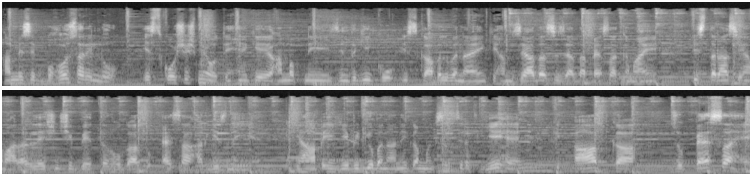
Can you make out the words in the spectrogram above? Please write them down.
हम में से बहुत सारे लोग इस कोशिश में होते हैं कि हम अपनी ज़िंदगी को इस काबिल बनाएँ कि हम ज़्यादा से ज़्यादा पैसा कमाएँ, इस तरह से हमारा रिलेशनशिप बेहतर होगा तो ऐसा हरगिज़ नहीं है। यहाँ पे ये वीडियो बनाने का मकसद सिर्फ़ ये है कि आपका जो पैसा है,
